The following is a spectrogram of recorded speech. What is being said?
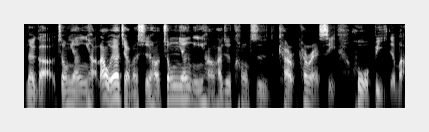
那个中央银行。那我要讲的是哈，中央银行它就控制 currency 货币的嘛，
